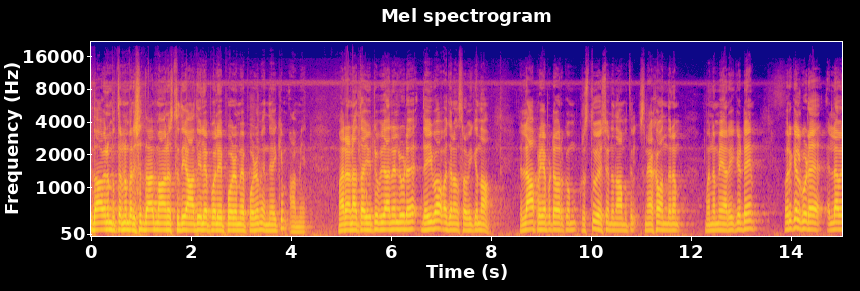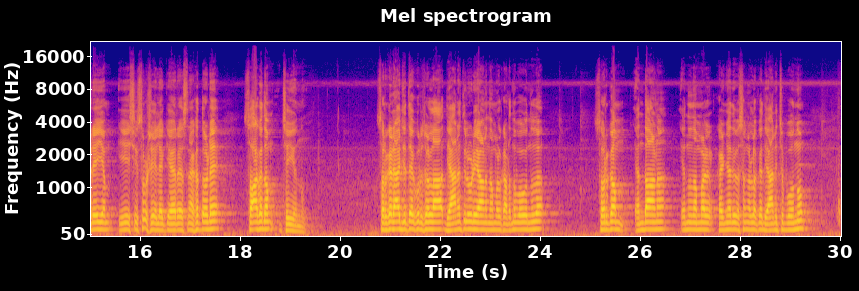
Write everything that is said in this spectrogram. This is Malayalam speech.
പിതാവിനും പുത്രനും പരിശുദ്ധാത്മാവിനും സ്തുതി ആദ്യയിലെ പോലെ എപ്പോഴും എപ്പോഴും എന്നേക്കും ആമീൻ. മാരാനാത്ത യൂട്യൂബ് ചാനലിലൂടെ ദൈവവചനം ശ്രവിക്കുന്ന എല്ലാ പ്രിയപ്പെട്ടവർക്കും ക്രിസ്തു യേശുവിന്റെ നാമത്തിൽ സ്നേഹവന്ദനം മുന്നമ്മയെ അറിയിക്കട്ടെ. ഒരിക്കൽ കൂടെ എല്ലാവരെയും ഈ ശുശ്രൂഷയിലേക്ക് ഏറെ സ്നേഹത്തോടെ സ്വാഗതം ചെയ്യുന്നു. സ്വർഗരാജ്യത്തെക്കുറിച്ചുള്ള ധ്യാനത്തിലൂടെയാണ് നമ്മൾ കടന്നു പോകുന്നത് സ്വർഗം എന്താണ് എന്ന് നമ്മൾ കഴിഞ്ഞ ദിവസങ്ങളിലൊക്കെ ധ്യാനിച്ചു പോന്നു.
